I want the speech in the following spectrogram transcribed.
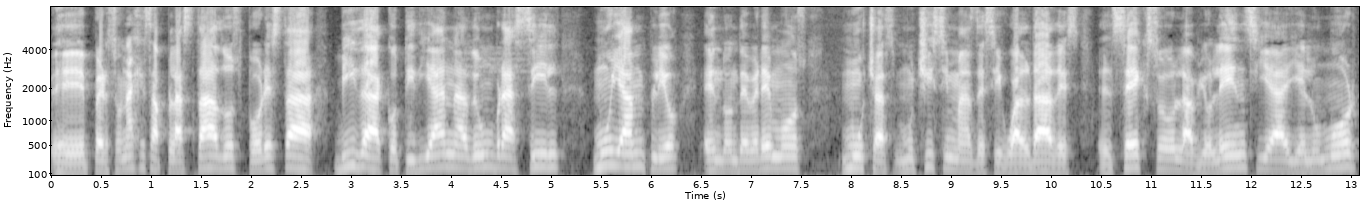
Eh, personajes aplastados por esta vida cotidiana de un Brasil muy amplio en donde veremos muchas, muchísimas desigualdades, el sexo, la violencia y el humor,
